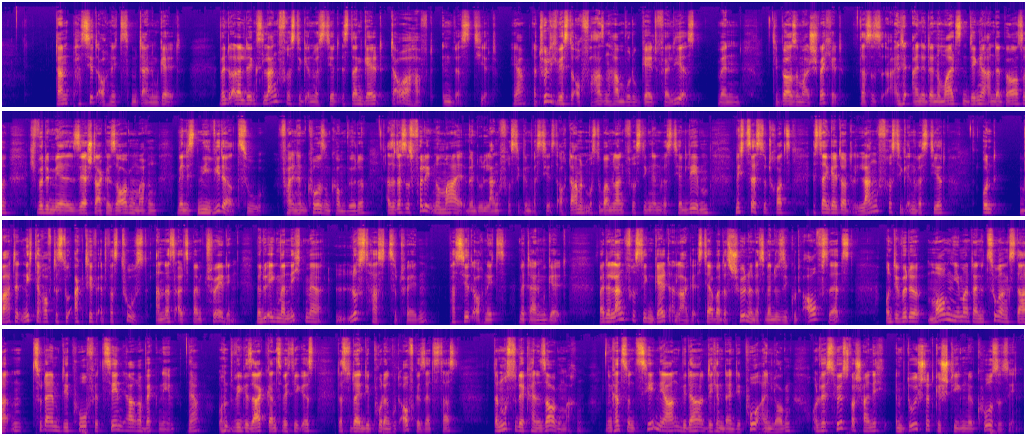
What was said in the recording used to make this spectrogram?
dann passiert auch nichts mit deinem Geld. Wenn du allerdings langfristig investiert, ist dein Geld dauerhaft investiert. Ja, natürlich wirst du auch Phasen haben, wo du Geld verlierst, wenn die Börse mal schwächelt. Das ist eine, eine der normalsten Dinge an der Börse. Ich würde mir sehr starke Sorgen machen, wenn es nie wieder zu fallenden Kursen kommen würde. Also das ist völlig normal, wenn du langfristig investierst. Auch damit musst du beim langfristigen Investieren leben. Nichtsdestotrotz ist dein Geld dort langfristig investiert und wartet nicht darauf, dass du aktiv etwas tust, anders als beim Trading. Wenn du irgendwann nicht mehr Lust hast zu traden, passiert auch nichts mit deinem Geld. Bei der langfristigen Geldanlage ist ja aber das Schöne, dass wenn du sie gut aufsetzt und dir würde morgen jemand deine Zugangsdaten zu deinem Depot für 10 Jahre wegnehmen, ja? Und wie gesagt, ganz wichtig ist, dass du dein Depot dann gut aufgesetzt hast, dann musst du dir keine Sorgen machen. Dann kannst du in 10 Jahren wieder dich in dein Depot einloggen und wirst höchstwahrscheinlich im Durchschnitt gestiegene Kurse sehen.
